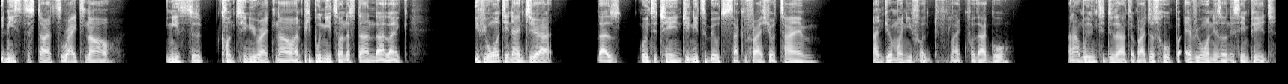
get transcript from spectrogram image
It needs to start right now. It needs to continue right now. And people need to understand that like if you want a Nigeria that's going to change, you need to be able to sacrifice your time and your money for like for that goal. And I'm willing to do that. But I just hope everyone is on the same page.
